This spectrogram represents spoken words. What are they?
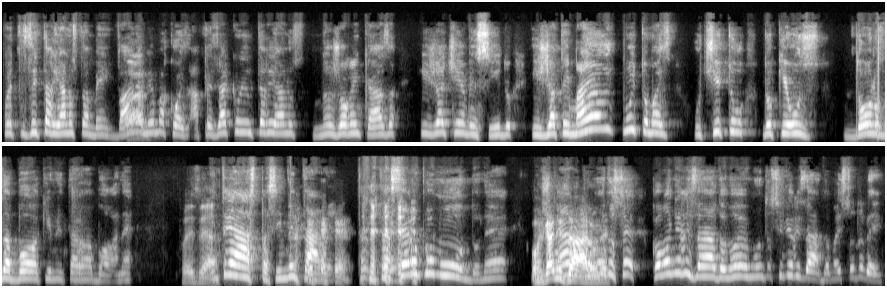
para os italianos também. Vale claro. a mesma coisa. Apesar que os italianos não jogam em casa e já tinha vencido e já tem mais, muito mais o título do que os donos da bola que inventaram a bola, né? Pois é. Entre aspas, inventaram. Trouxeram para o mundo, né? Organizaram. Mundo né? colonizado, não é mundo civilizado, mas tudo bem.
